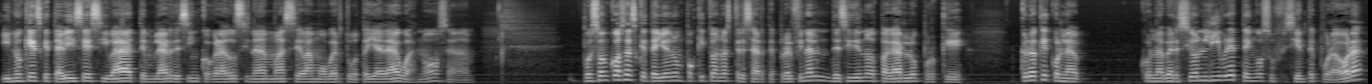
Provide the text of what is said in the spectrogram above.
y no quieres que te avise si va a temblar de 5 grados y nada más se va a mover tu botella de agua, ¿no? O sea, pues son cosas que te ayudan un poquito a no estresarte, pero al final decidí no pagarlo porque creo que con la, con la versión libre tengo suficiente por ahora.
